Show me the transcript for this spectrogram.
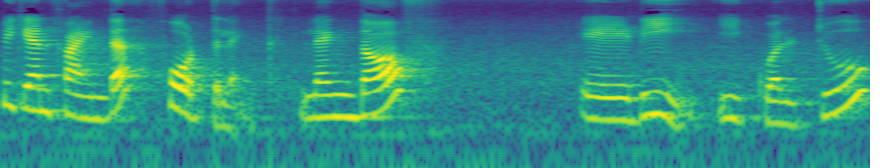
We can find the fourth length. Length of AD equal to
